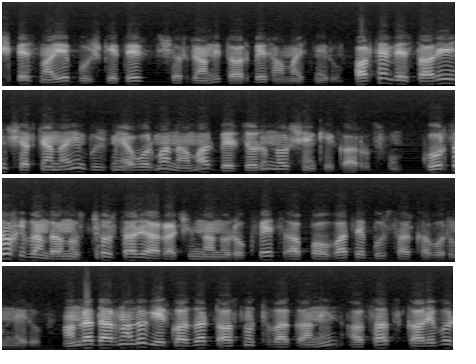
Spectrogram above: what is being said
ինչպես նաեւ բուժկետեր շրջանի տարբեր համայնքներում։ Արդեն 6 տարի է շրջանային բուժմիավորման համար Բերձորում նոր շենք է կառուցվում։ Գործող հիվանդանոց 4 տարի առաջ հիմնանորոգվեց, ապահոված է բուժ սարքավորումներով։ Անդրադառնալով 2018 թվականին, ասաց կարևոր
